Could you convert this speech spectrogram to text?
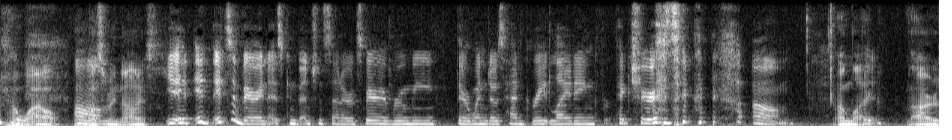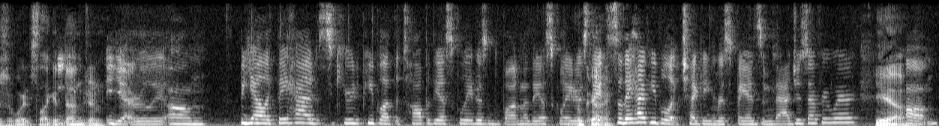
Oh wow, that must Um, be nice. it, it, it's a very nice convention center it's very roomy their windows had great lighting for pictures um Unlike ours, where it's like a dungeon. Yeah, really. Um, but yeah, like they had security people at the top of the escalators, at the bottom of the escalators. They, Okay. so they had people like checking wristbands and badges everywhere. Yeah. Um,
